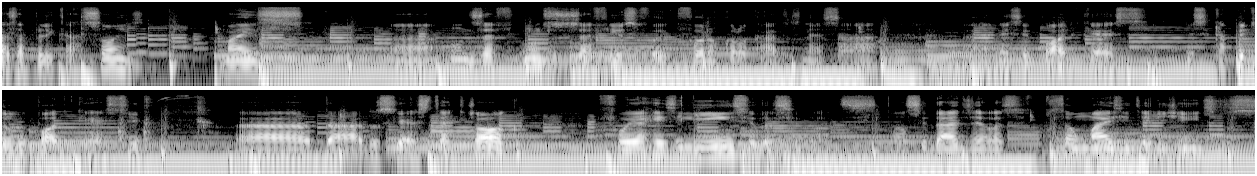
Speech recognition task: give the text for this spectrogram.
as aplicações, mas uh, um, um, dos desafios foi, que foram colocados nessa, uh, nesse podcast, nesse capítulo do podcast uh, da, do CS Tech Talk, foi a resiliência das cidades. Então, as cidades elas são mais inteligentes,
